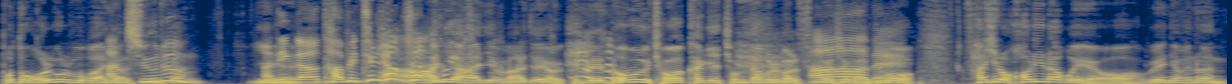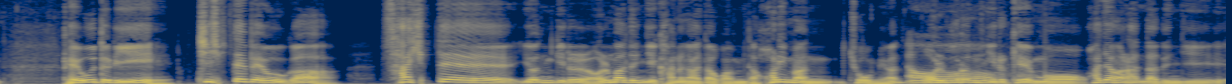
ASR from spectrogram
보통 얼굴 보고 하지 아, 않습니까? 주름. 예. 아닌가요? 답이 틀렸나? 아, 아니 아니 맞아요. 근데 너무 정확하게 정답을 말씀하셔가지고 아, 네. 사실은 허리라고 해요. 왜냐면은 배우들이 70대 배우가 40대 연기를 얼마든지 가능하다고 합니다. 허리만 좋으면 어. 얼굴은 이렇게 뭐 화장을 한다든지.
